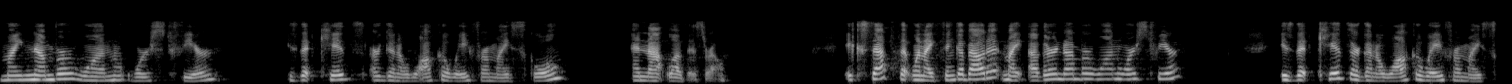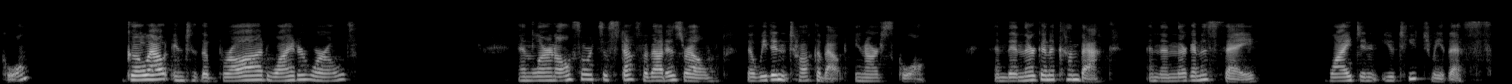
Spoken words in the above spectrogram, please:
My number one worst fear is that kids are going to walk away from my school and not love Israel. Except that when I think about it, my other number one worst fear is that kids are going to walk away from my school, go out into the broad, wider world, and learn all sorts of stuff about Israel that we didn't talk about in our school. And then they're going to come back and then they're going to say, Why didn't you teach me this?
